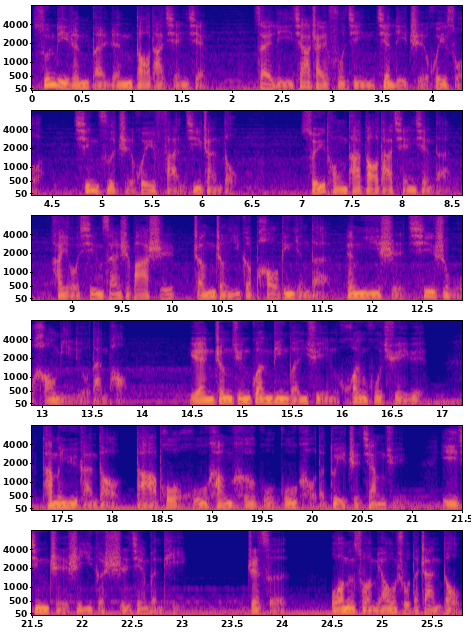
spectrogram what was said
孙立人本人到达前线，在李家寨附近建立指挥所，亲自指挥反击战斗。随同他到达前线的，还有新三十八师整整一个炮兵营的 M 一式七十五毫米榴弹炮。远征军官兵闻讯欢呼雀跃，他们预感到打破胡康河谷谷口的对峙僵局已经只是一个时间问题。至此，我们所描述的战斗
